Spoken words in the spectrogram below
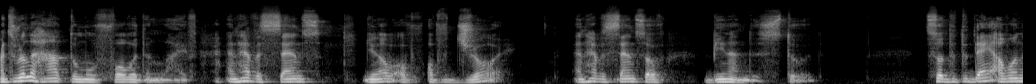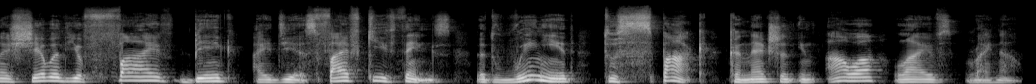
it's really hard to move forward in life and have a sense, you know, of, of joy and have a sense of being understood. So today I want to share with you five big ideas, five key things that we need to spark connection in our lives right now.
